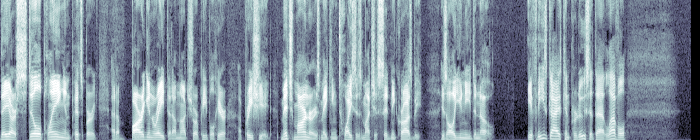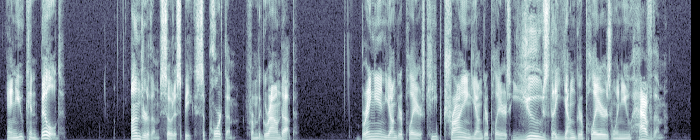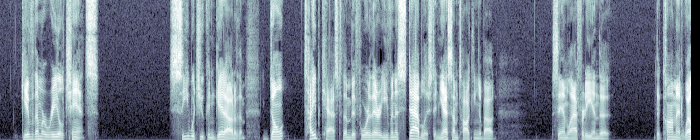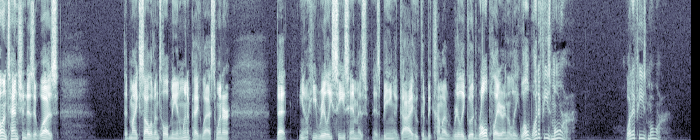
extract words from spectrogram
they are still playing in Pittsburgh at a bargain rate that I'm not sure people here appreciate. Mitch Marner is making twice as much as Sidney Crosby, is all you need to know. If these guys can produce at that level, and you can build under them, so to speak, support them from the ground up. Bring in younger players, keep trying younger players, use the younger players when you have them. Give them a real chance. See what you can get out of them. Don't typecast them before they're even established. And yes, I'm talking about Sam Lafferty and the the comment, well intentioned as it was, that Mike Sullivan told me in Winnipeg last winter that you know he really sees him as as being a guy who could become a really good role player in the league. Well, what if he's more? What if he's more?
